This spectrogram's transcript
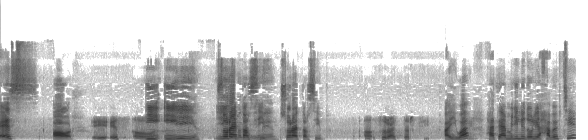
اس آر. إيه اس آه إي إي. سرعة ترسيب؟ سرعة ترسيب. آه سرعة ترسيب. أيوه. هتعملي لي دول يا حبيبتي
